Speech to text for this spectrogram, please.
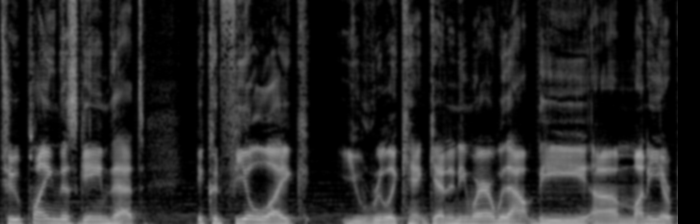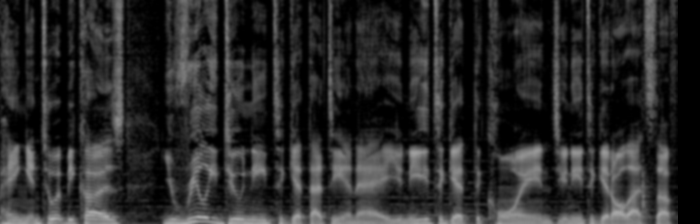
to playing this game that it could feel like you really can't get anywhere without the um, money or paying into it because you really do need to get that DNA. You need to get the coins. You need to get all that stuff.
